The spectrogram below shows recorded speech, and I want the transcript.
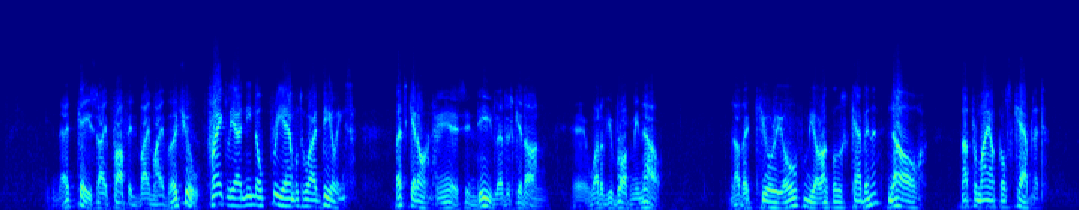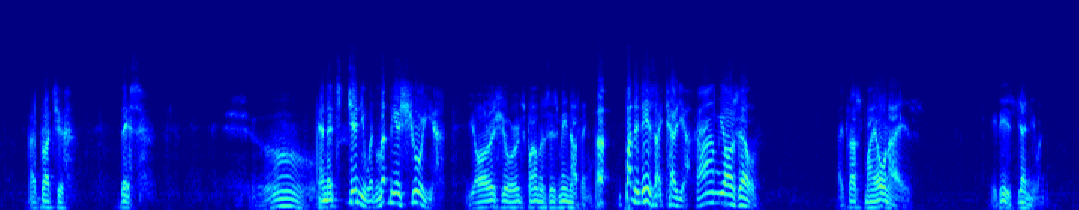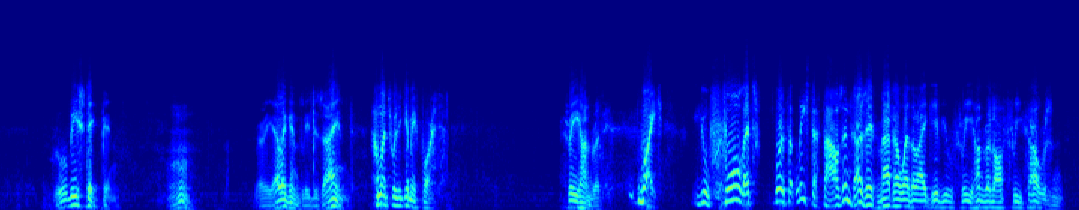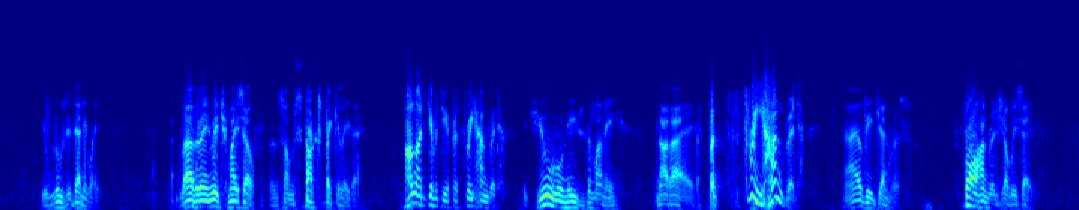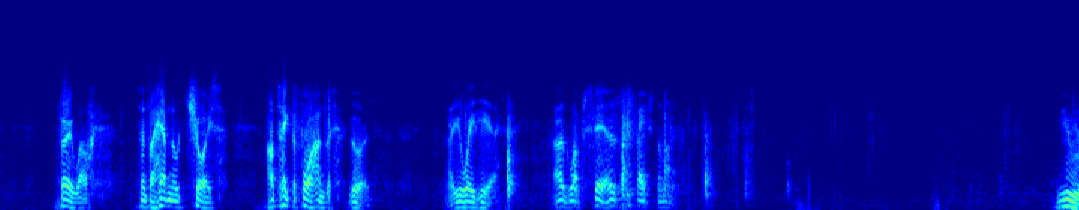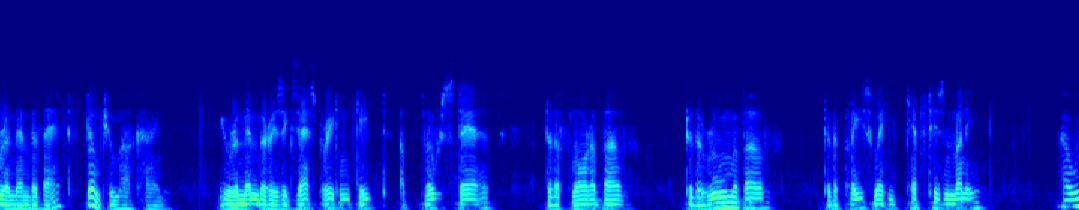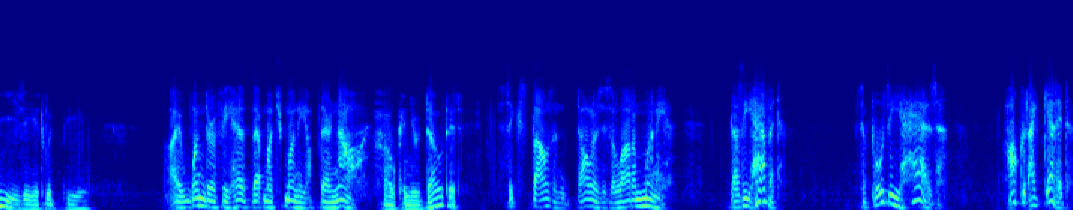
In that case, I profit by my virtue. Frankly, I need no preamble to our dealings. Let's get on. Yes, indeed. Let us get on. Uh, what have you brought me now? Another curio from your uncle's cabinet? No, not from my uncle's cabinet. I brought you this. So, And it's genuine, let me assure you. your assurance promises me nothing. Uh, but it is, I tell you. Calm yourself. I trust my own eyes. It is genuine. Ruby stick pin. Hmm. Very elegantly designed. How much will you give me for it? Three hundred. Why, you fool, that's worth at least a thousand. Does it matter whether I give you three hundred or three thousand? You'll lose it anyway. I'd rather enrich myself than some stock speculator. I'll not give it to you for three hundred. It's you who needs the money, not I. But three hundred? I'll be generous. Four hundred, shall we say? Very well. Since I have no choice, I'll take the four hundred. Good. Now you wait here. I'll go upstairs and fetch the money. You remember that, don't you, Markheim? You remember his exasperating gait up those stairs, to the floor above, to the room above, to the place where he kept his money? How easy it would be. I wonder if he has that much money up there now. How can you doubt it? Six thousand dollars is a lot of money. Does he have it? Suppose he has. How could I get it?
